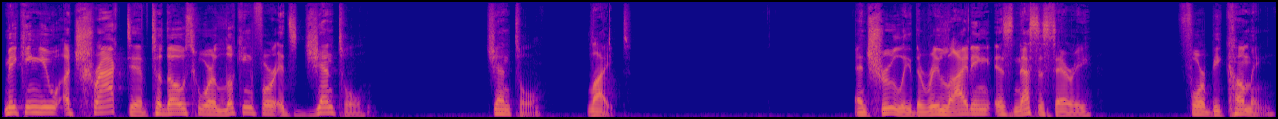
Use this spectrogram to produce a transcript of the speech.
making you attractive to those who are looking for its gentle, gentle light. And truly, the relighting is necessary for becoming.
